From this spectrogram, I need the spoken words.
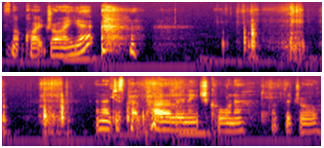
It's not quite dry yet. and I just put a pearl in each corner of the drawer.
